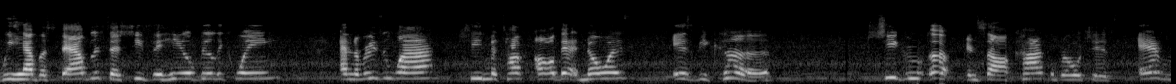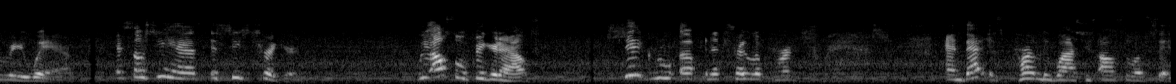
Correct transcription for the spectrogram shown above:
We have established that she's a hillbilly queen. And the reason why she talked all that noise is because she grew up and saw cockroaches everywhere. And so she has, she's triggered. We also figured out she grew up in a trailer park trash. And that is partly why she's also upset.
